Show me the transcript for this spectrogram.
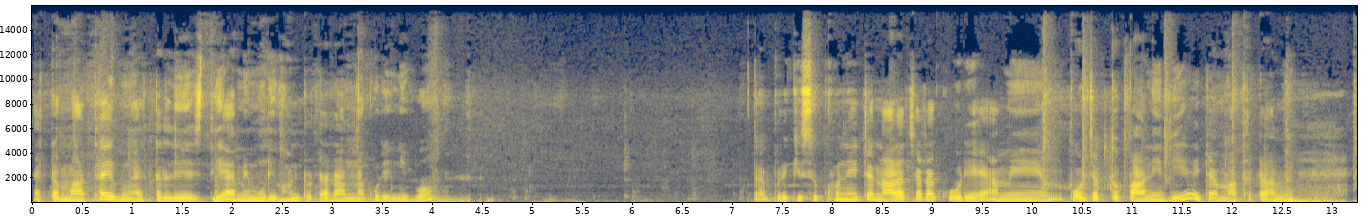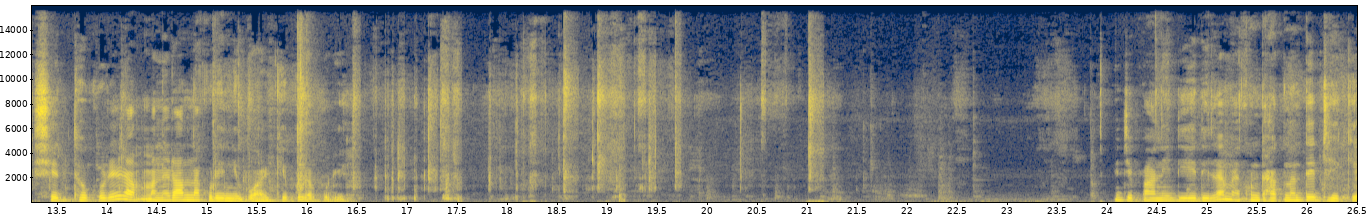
একটা মাথা এবং একটা লেজ দিয়ে আমি মুড়ি ঘন্টটা রান্না করে নিব। তারপরে কিছুক্ষণ এটা নাড়াচাড়া করে আমি পর্যাপ্ত পানি দিয়ে এটা মাথাটা আমি সেদ্ধ করে মানে রান্না করে নিব আর কি পুরোপুরি। যে পানি দিয়ে দিলাম, এখন ঢাকনা দিয়ে ঢেকে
